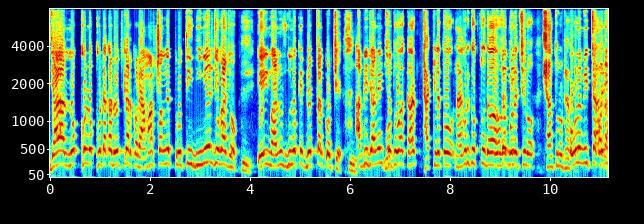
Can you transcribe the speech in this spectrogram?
যারা লক্ষ লক্ষ টাকা রোজগার করে আমার সঙ্গে প্রতিদিনের যোগাযোগ এই মানুষগুলোকে গ্রেপ্তার করছে। আপনি জানেন মতুয়া কার্ড থাকলে তো নাগরিকত্ব দেওয়া হবে বলেছিল শান্তনু ঠাকুর। ওগুলো মিথ্যা কথা।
